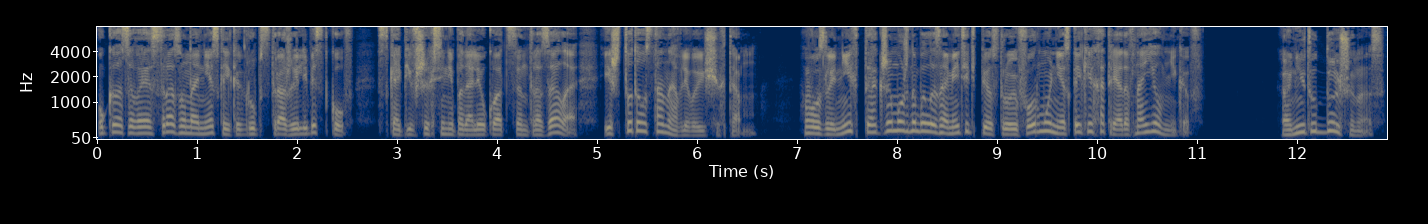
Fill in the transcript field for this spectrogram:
указывая сразу на несколько групп стражей лепестков, скопившихся неподалеку от центра зала и что-то устанавливающих там. Возле них также можно было заметить пеструю форму нескольких отрядов наемников. «Они тут дольше нас.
